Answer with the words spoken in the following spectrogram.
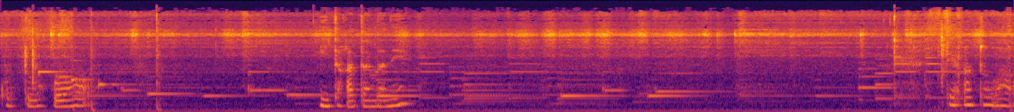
ことが言いたかったんだね。であとは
